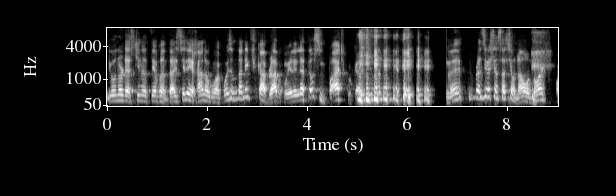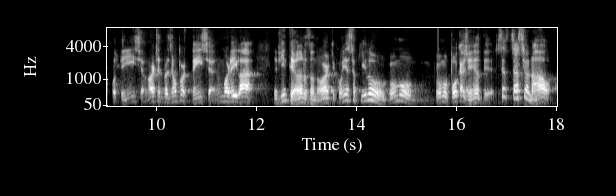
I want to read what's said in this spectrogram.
E o nordestino tem a vantagem, se ele errar em alguma coisa, não dá nem ficar bravo com ele. Ele é tão simpático, cara. né? O Brasil é sensacional. O Norte é uma potência. O Norte do Brasil é uma potência. Eu morei lá 20 anos no Norte. Conheço aquilo como como pouca gente. Sensacional.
